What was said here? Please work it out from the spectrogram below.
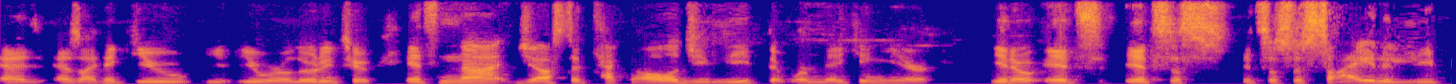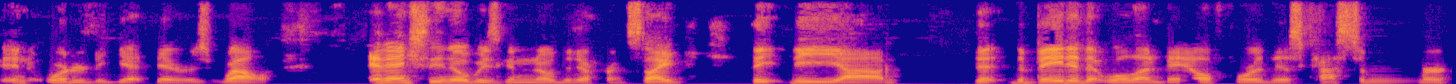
as, as I think you you were alluding to. It's not just a technology leap that we're making here. You know, it's it's a it's a society leap in order to get there as well. Eventually, nobody's going to know the difference. Like the the uh, the, the beta that we'll unveil for this customer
